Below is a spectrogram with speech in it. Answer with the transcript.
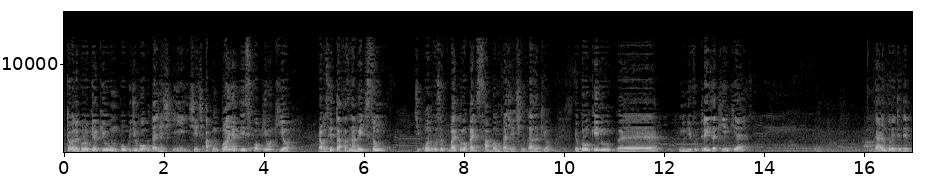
Então, olha, coloquei aqui um pouco de roupa, tá, gente? E, gente, acompanha esse copinho aqui, ó, para você estar tá fazendo a medição de quanto você vai colocar de sabão, tá, gente? No caso aqui, ó, eu coloquei no, é, no nível 3 aqui, que é... Cara, não tô nem entendendo.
